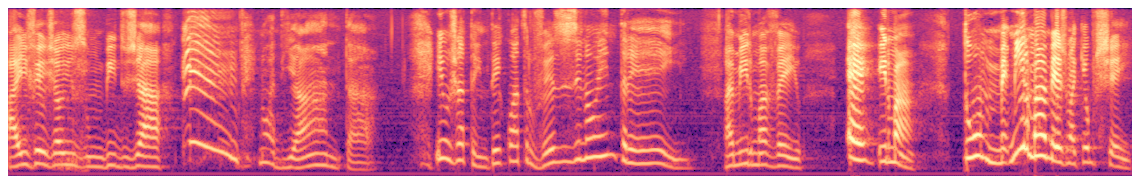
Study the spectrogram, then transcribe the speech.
Aí veio já o zumbido, já, hum, não adianta. Eu já tentei quatro vezes e não entrei. A minha irmã veio, é, irmã, tu, me- minha irmã mesma que eu puxei.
